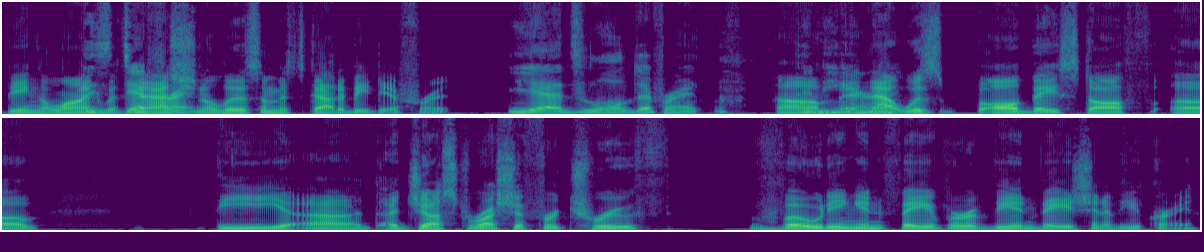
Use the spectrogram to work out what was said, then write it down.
being aligned It's with different. nationalism, it's got to be different. Yeah, it's a little different. Um, and that was all based off of the uh, A Just Russia for Truth voting in favor of the invasion of Ukraine.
